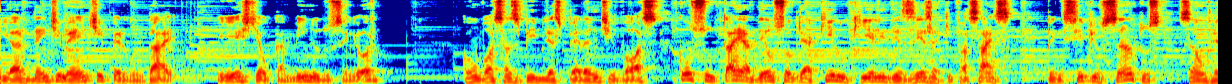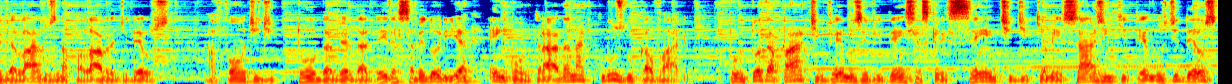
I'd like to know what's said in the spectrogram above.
e ardentemente perguntai: Este é o caminho do Senhor? Com vossas Bíblias perante vós, consultai a Deus sobre aquilo que ele deseja que façais. Princípios santos são revelados na palavra de Deus. A fonte de toda a verdadeira sabedoria é encontrada na cruz do Calvário. Por toda parte vemos evidências crescentes de que a mensagem que temos de Deus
